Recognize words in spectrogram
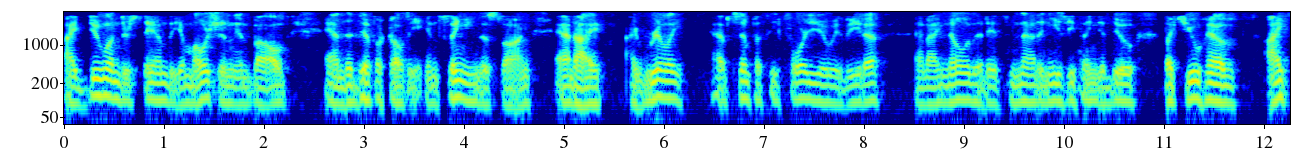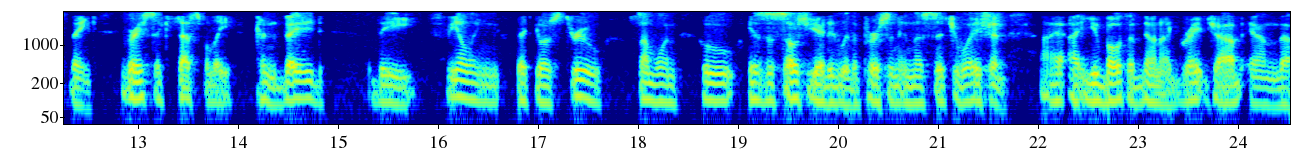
I do understand the emotion involved and the difficulty in singing this song, and I I really have sympathy for you, Evita, and I know that it's not an easy thing to do, but you have, I think, very successfully conveyed the feeling that goes through someone who is associated with a person in this situation. I, I, you both have done a great job, and uh,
